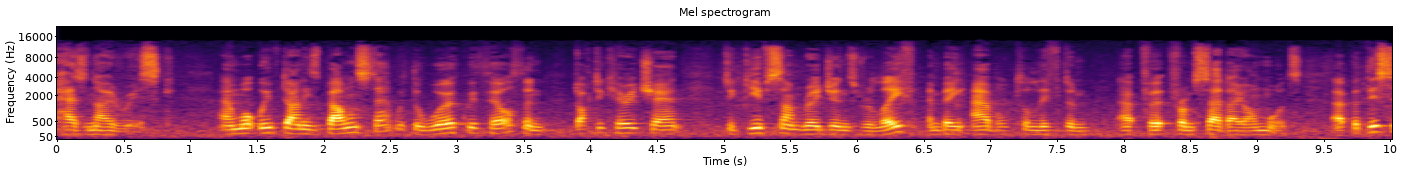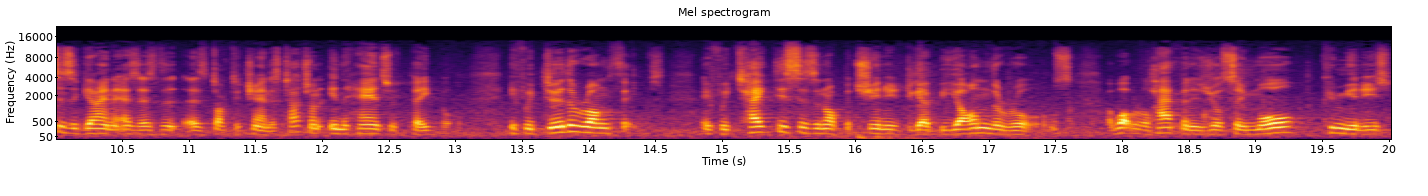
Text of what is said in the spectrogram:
has no risk. And what we've done is balance that with the work with health and Dr Kerry Chant to give some regions relief and being able to lift them uh, for, from Saturday onwards. Uh, but this is, again, as, as, the, as Dr Chant has touched on, in the hands of people. If we do the wrong things, if we take this as an opportunity to go beyond the rules, what will happen is you'll see more communities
